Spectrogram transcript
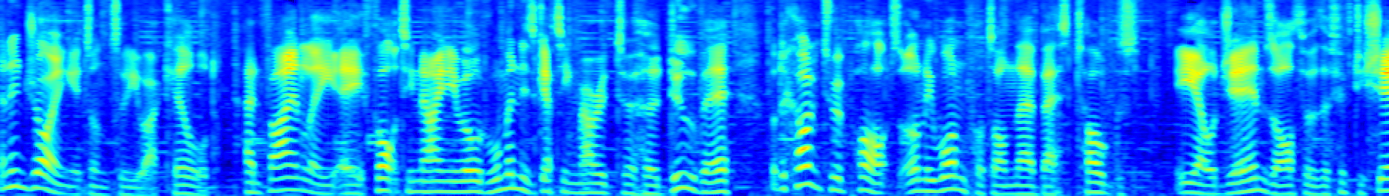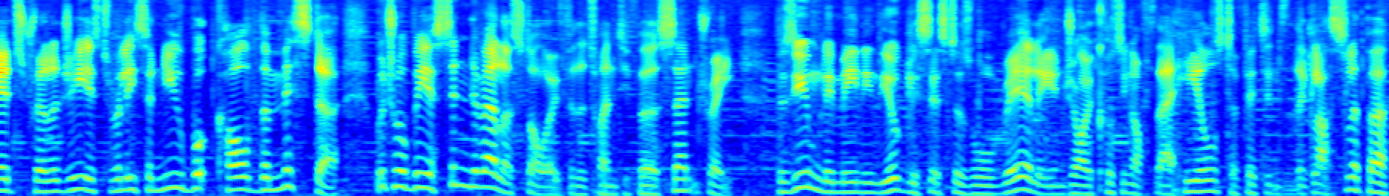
and enjoying it until you are killed. And finally, a 49 year old woman is getting married to her duvet, but according to reports, only one put on their best togs. E.L. James, author of the Fifty Shades trilogy, is to release a new book called The Mister, which will be a Cinderella story for the 21st century, presumably meaning the Ugly Sisters will really enjoy cutting off their heels to fit into the glass slipper,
